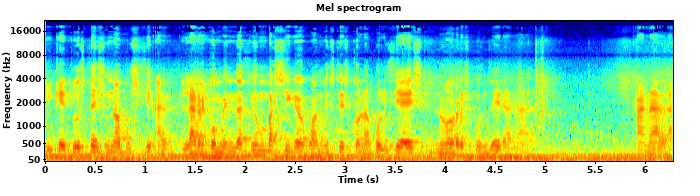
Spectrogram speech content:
y que tú estés en una posición... La recomendación básica cuando estés con la policía es no responder a nada. A nada.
